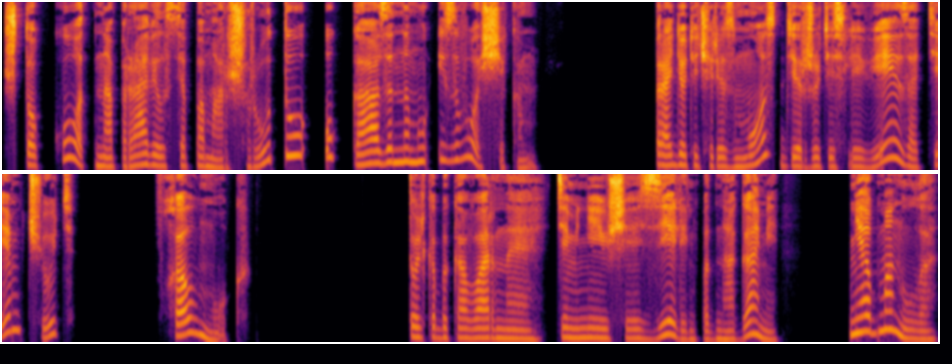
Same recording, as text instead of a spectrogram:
что кот направился по маршруту, указанному извозчиком. Пройдете через мост, держитесь левее, затем чуть в холмок. Только бы коварная темнеющая зелень под ногами не обманула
